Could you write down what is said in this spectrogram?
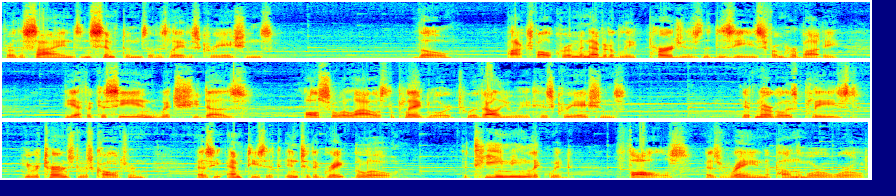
for the signs and symptoms of his latest creations. Though Pax inevitably purges the disease from her body, the efficacy in which she does also allows the Plague Lord to evaluate his creations. If Nurgle is pleased, he returns to his cauldron as he empties it into the grate below. The teeming liquid falls as rain upon the mortal world.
